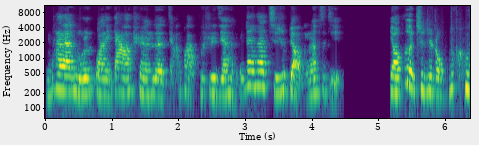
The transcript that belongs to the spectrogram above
你他在图书馆里大声的讲话不是一件很，但是他其实表明了自己要遏制这种不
